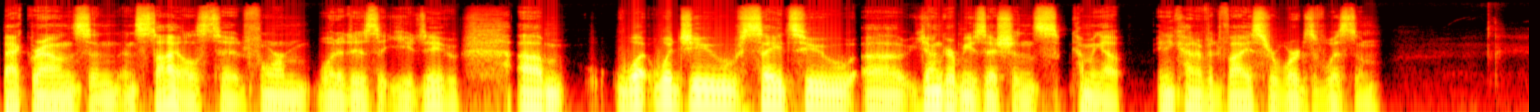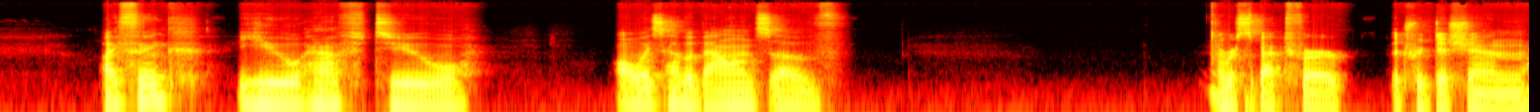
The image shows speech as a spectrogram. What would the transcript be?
backgrounds and, and styles to inform what it is that you do. Um, what would you say to uh, younger musicians coming up? Any kind of advice or words of wisdom? I think you have to always have a balance of respect for a tradition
